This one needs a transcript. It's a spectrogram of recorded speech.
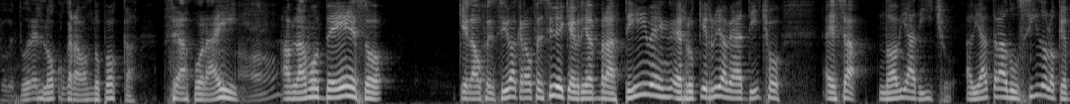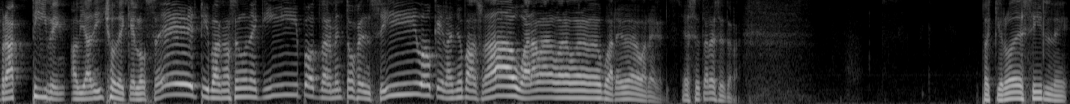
Porque tú eres loco grabando podcast. O sea, por ahí Ah. hablamos de eso. Que la ofensiva crea ofensiva y que Brad Steven, el rookie Rui había dicho. O sea, no había dicho. Había traducido lo que Brad Steven había dicho de que los Celtics van a ser un equipo totalmente ofensivo. Que el año pasado, whatever, whatever, whatever, whatever, etcétera, etcétera. Pues quiero decirle,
